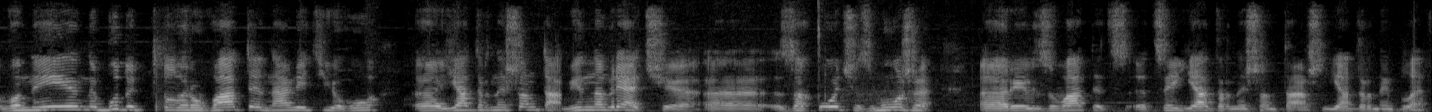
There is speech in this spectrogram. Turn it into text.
вони не будуть толерувати навіть його е, ядерний шантаж. Він навряд чи е, захоче, зможе е, реалізувати цей ядерний шантаж, ядерний блеф.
